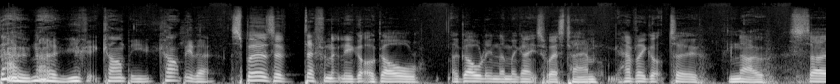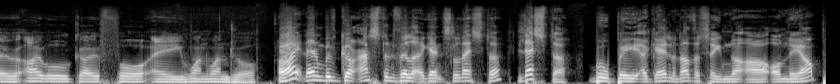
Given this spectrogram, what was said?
No, no, you it can't be, It can't be that." Spurs have definitely got a goal a goal in them against West Ham. Have they got two? No. So I will go for a 1 1 draw. All right, then we've got Aston Villa against Leicester. Leicester will be, again, another team that are on the up.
